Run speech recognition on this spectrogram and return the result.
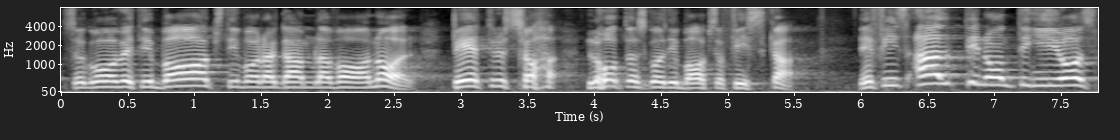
så går vi tillbaks till våra gamla vanor. Petrus sa, låt oss gå tillbaks och fiska. Det finns alltid någonting i oss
